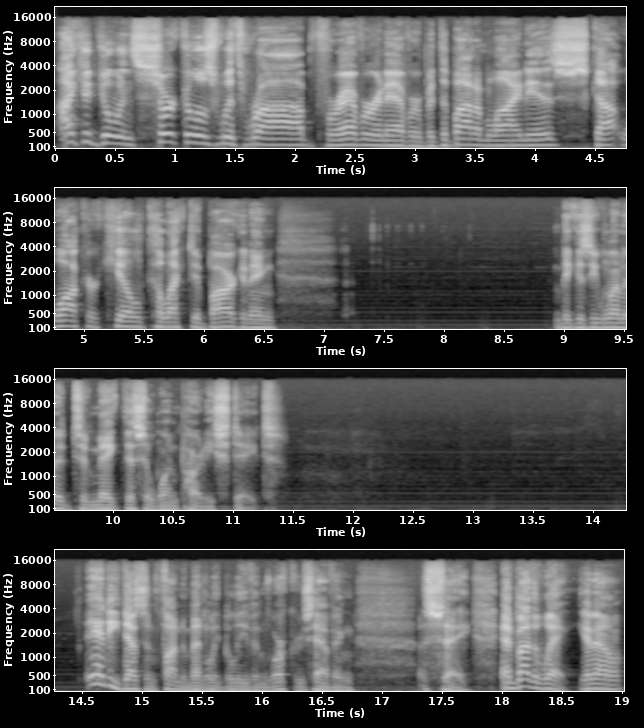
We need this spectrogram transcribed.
I could go in circles with Rob forever and ever but the bottom line is Scott Walker killed collective bargaining because he wanted to make this a one party state And he doesn't fundamentally believe in workers having say. And by the way, you know,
